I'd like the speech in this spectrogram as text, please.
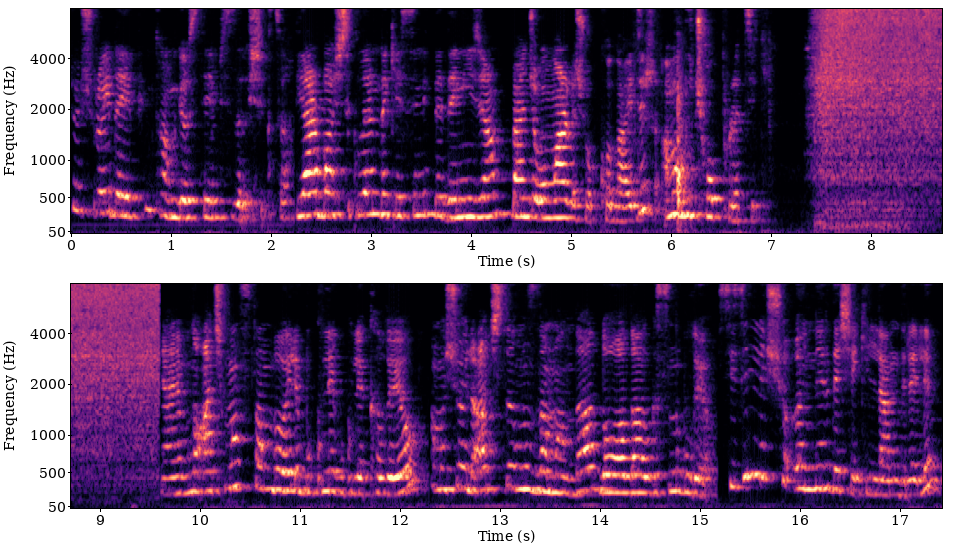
Şöyle şurayı da yapayım tam göstereyim size ışıkta. Diğer başlıklarını da kesinlikle deneyeceğim. Bence onlar da çok kolaydır. Ama bu çok pratik. Yani bunu açmazsam böyle bukle bukle kalıyor. Ama şöyle açtığımız zaman da doğal dalgasını buluyor. Sizinle şu önleri de şekillendirelim.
